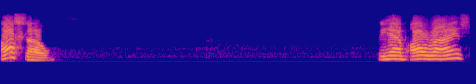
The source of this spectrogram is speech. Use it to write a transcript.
Also, we have All Rise.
